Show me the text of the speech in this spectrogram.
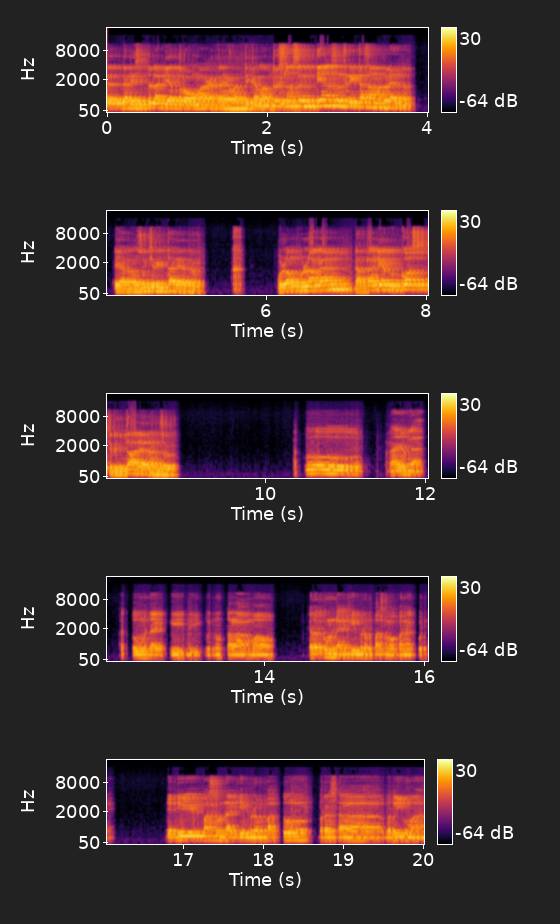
da- dari situlah dia trauma katanya matikan lampu Terus langsung dia langsung cerita sama kalian tuh. Iya langsung cerita dia tuh. Pulang-pulang kan, datang dia ke kos cerita dia langsung. Aku pernah juga waktu mendaki di Gunung Talamau. Karena aku mendaki berempat sama kawan aku nih. Jadi pas mendaki berempat tuh berasa berlima.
